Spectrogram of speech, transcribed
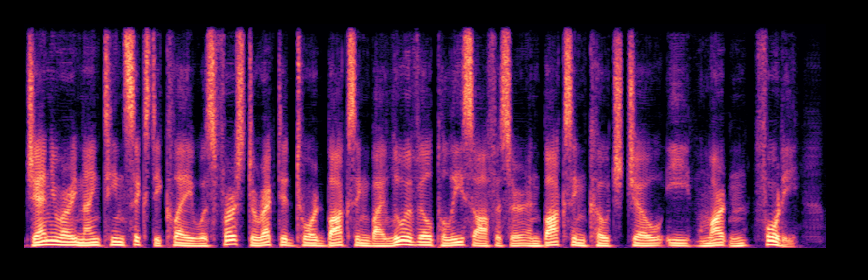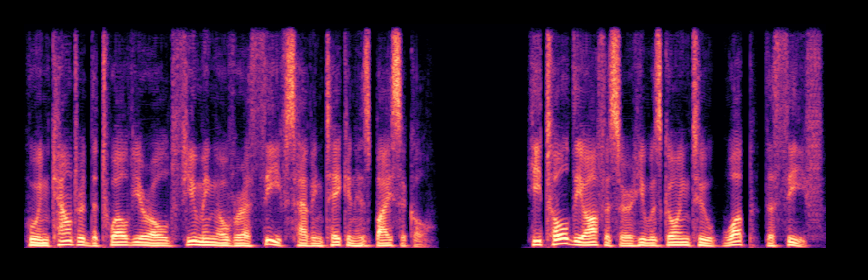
January 1960 Clay was first directed toward boxing by Louisville police officer and boxing coach Joe E. Martin, 40, who encountered the 12-year-old fuming over a thief's having taken his bicycle. He told the officer he was going to whoop the thief.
